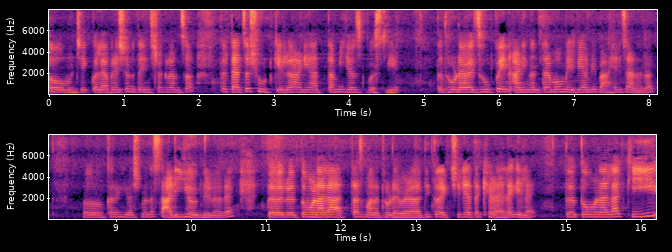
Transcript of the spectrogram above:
म्हणजे एक कोलॅबरेशन होतं इंस्टाग्रामचं तर त्याचं शूट केलं आणि आत्ता मी जस्ट बसली आहे तर थोड्या वेळ झोपेन आणि नंतर मग मे बी आम्ही बाहेर जाणार आहोत. कारण यश मला साडी घेऊन देणार आहे. तर तो म्हणाला आत्ताच मला थोड्या वेळाआधी तो ॲक्च्युली आता खेळायला गेलाय. तर तो म्हणाला की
